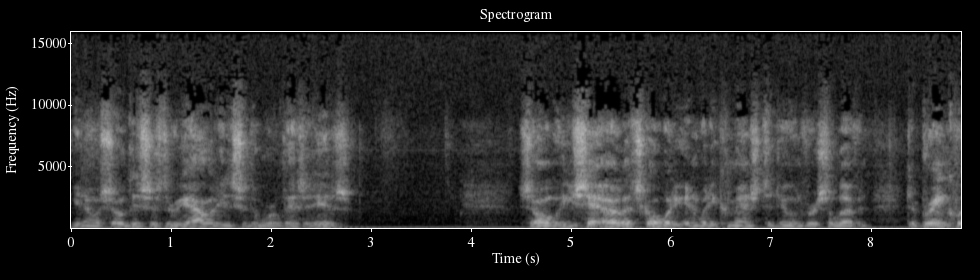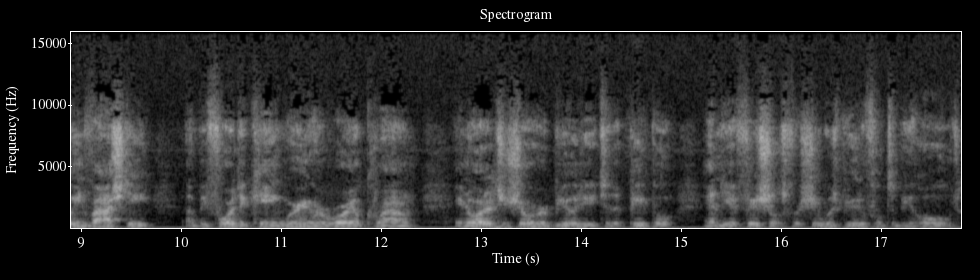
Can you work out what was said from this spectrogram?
You know, so this is the reality. This is the world as it is. So he said, uh, let's go what he, and what he commands to do in verse 11. To bring Queen Vashti uh, before the king wearing her royal crown in order to show her beauty to the people and the officials, for she was beautiful to behold.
